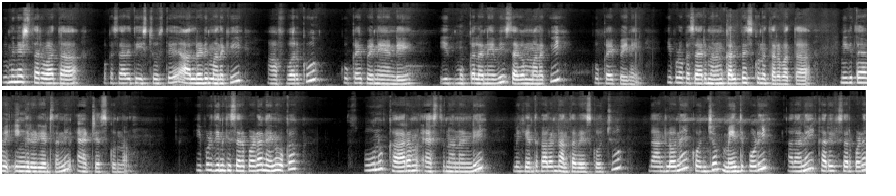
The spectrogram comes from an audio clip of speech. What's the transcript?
టూ మినిట్స్ తర్వాత ఒకసారి తీసి చూస్తే ఆల్రెడీ మనకి హాఫ్ వరకు కుక్ అయిపోయినాయండి. ఈ ముక్కలు అనేవి సగం మనకి కుక్ అయిపోయినాయి. ఇప్పుడు ఒకసారి మనం కలిపేసుకున్న తర్వాత మిగతా ఇంగ్రీడియంట్స్ అన్నీ యాడ్ చేసుకుందాం. ఇప్పుడు దీనికి సరిపడా నేను ఒక స్పూను కారం వేస్తున్నానండి. మీకు ఎంత కావాలంటే అంత వేసుకోవచ్చు. దాంట్లోనే కొంచెం మెంతి పొడి అలానే కర్రీకి సరిపడా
